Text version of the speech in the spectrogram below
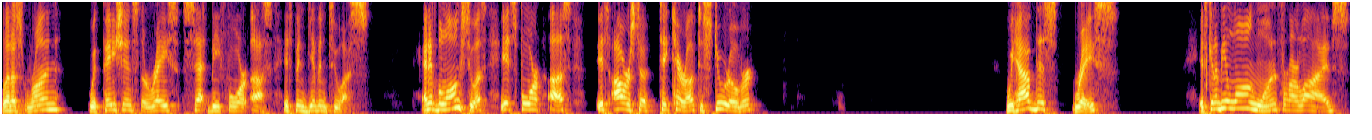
Let us run with patience the race set before us. It's been given to us. And it belongs to us. It's for us. It's ours to take care of, to steward over. We have this race. It's going to be a long one for our lives.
